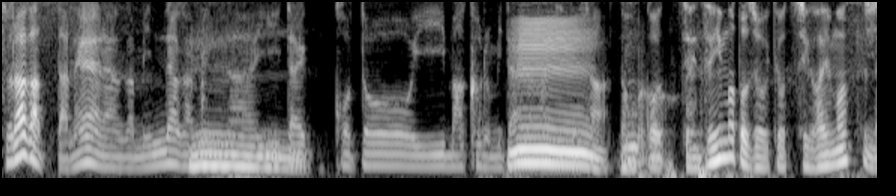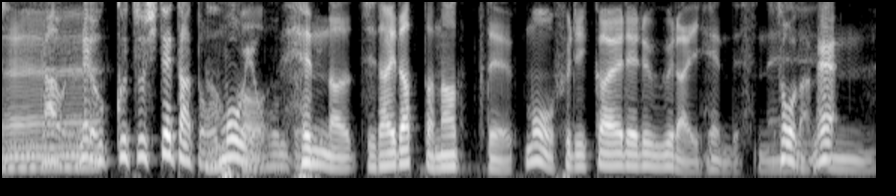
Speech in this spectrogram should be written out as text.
辛かったね。なんかみんながみんな言いたいことを言いまくるみたいな感じでさ。なんか全然今と状況違いますね。違うよね。鬱屈してたと思うよ変な時代だったなってもう振り返れるぐらい変ですね。そうだね。ん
